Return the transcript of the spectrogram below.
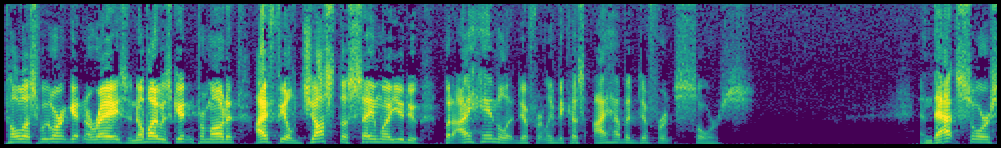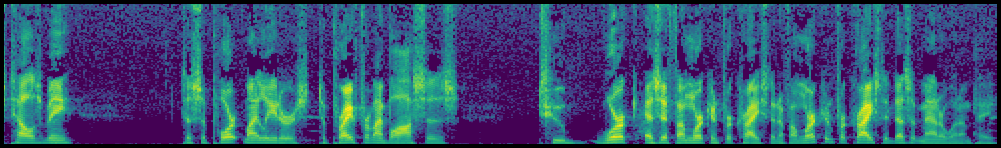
told us we weren't getting a raise and nobody was getting promoted, I feel just the same way you do. But I handle it differently because I have a different source. And that source tells me to support my leaders, to pray for my bosses, to work as if I'm working for Christ. And if I'm working for Christ, it doesn't matter what I'm paid.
